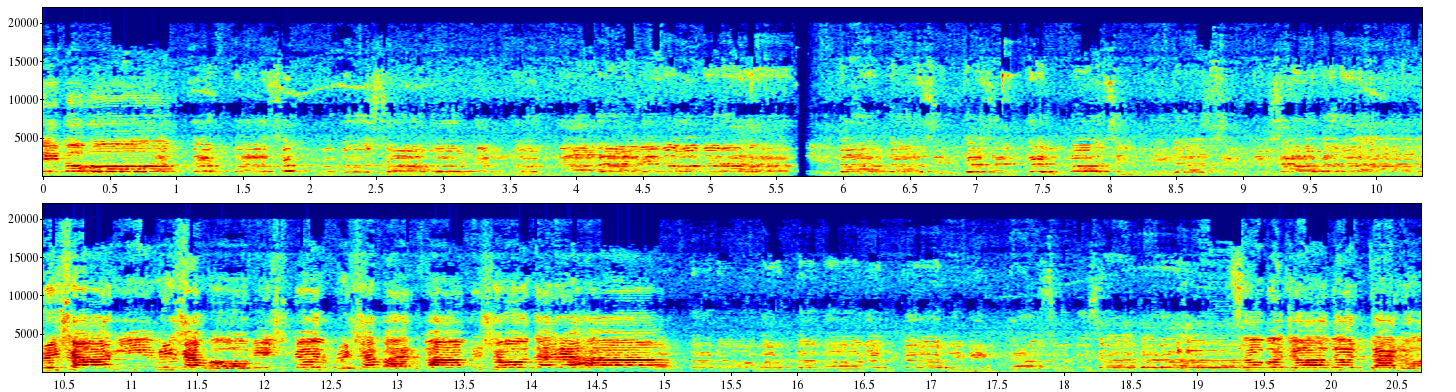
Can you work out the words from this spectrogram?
భుజగోత్తమః पर्वामृषोदरः। सुभुजो दुर्धरो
